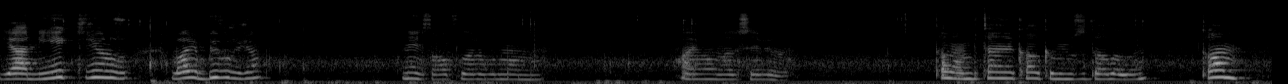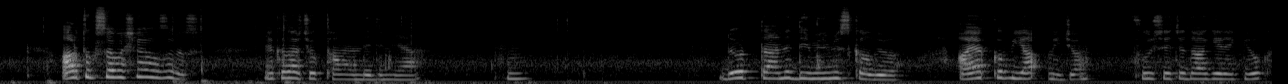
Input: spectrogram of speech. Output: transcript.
Ya niye ittiriyorsunuz? Var ya bir vuracağım. Neyse altılara vurmam ben. Hayvanları seviyorum. Tamam bir tane kalkanımızı da alalım. Tamam. Artık savaşa hazırız. Ne kadar çok tamam dedim ya. Dört tane demirimiz kalıyor. Ayakkabı yapmayacağım. Full sete daha gerek yok.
